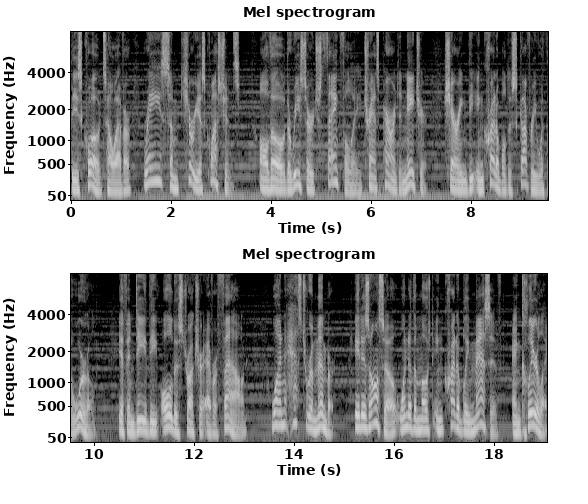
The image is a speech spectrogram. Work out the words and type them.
These quotes, however, raise some curious questions, although the research thankfully transparent in nature, sharing the incredible discovery with the world, if indeed the oldest structure ever found, one has to remember it is also one of the most incredibly massive and clearly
